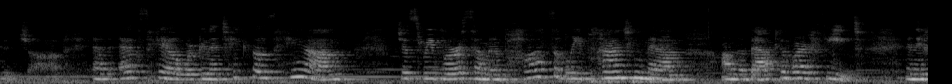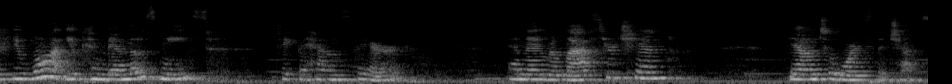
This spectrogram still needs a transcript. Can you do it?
Good job. And exhale, we're gonna take those hands, just reverse them and possibly planting them on the back of our feet. And if you want, you can bend those knees, take the hands there, and then relax your chin down towards the chest.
